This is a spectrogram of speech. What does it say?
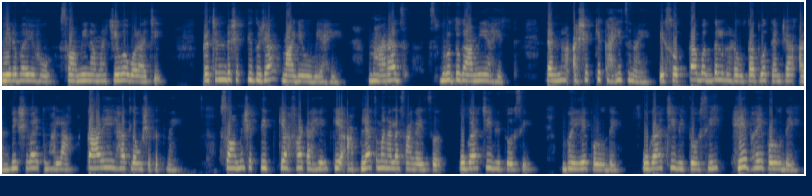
निर्भय हो स्वामी नामाची व बळाची. प्रचंड शक्ती तुझ्या मागे उभी आहे. महाराज स्मृतगामी आहेत. त्यांना अशक्य काहीच नाही. ते स्वतःबद्दल घडवतात व त्यांच्या आज्ञेशिवाय तुम्हाला काळही हात लावू शकत नाही. स्वामी शक्ती इतकी अफाट आहे की आपल्याच मनाला सांगायचं उगाची भीतोसी भये पळू दे. उगाची भीतोसी हे भय पळू दे.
